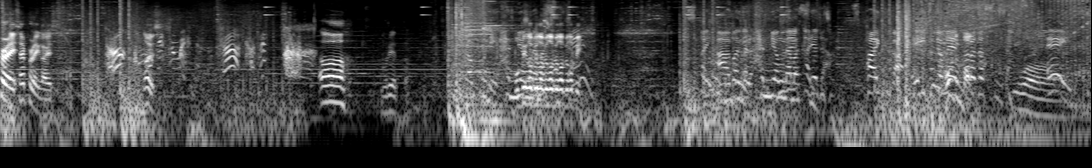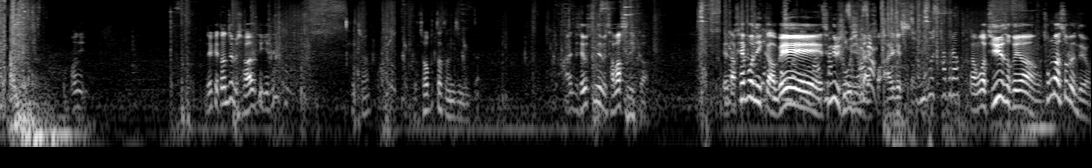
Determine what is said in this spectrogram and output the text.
어 A 사이퍼 A 가이스 나이스 아, 무리했다. 적군이 한명 고비 고비 고비 고비. 고비 고비 스파이크 아군이 한명 남았습니다. 스파이크가 A 지점에 어머. 떨어졌습니다. 우와. A 아니 이렇게 던지면 져야 되긴 해 그쵸? 저부터 던집니다. 아 근데 데우스님은 잡았으니까 내가 딱 해보니까 왜 승률이 좋으신지 알, 거- 알겠어 전부 사더라고. 그냥 뭔가 뒤에서 그냥 총만 쏘면 돼요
